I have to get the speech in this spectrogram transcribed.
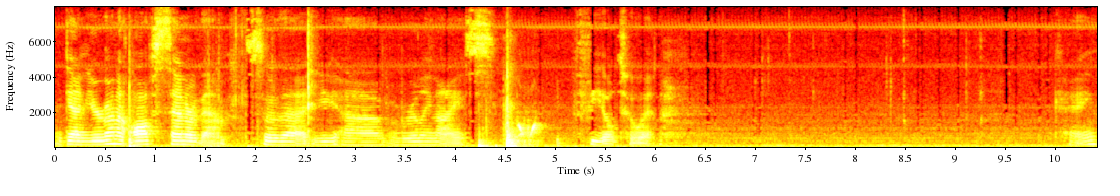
Again, you're going to off-center them so that you have a really nice feel to it. Okay.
